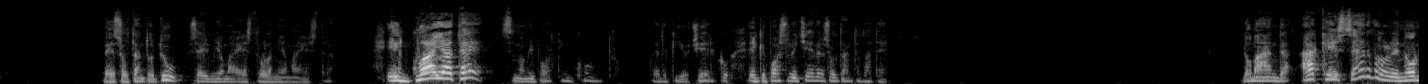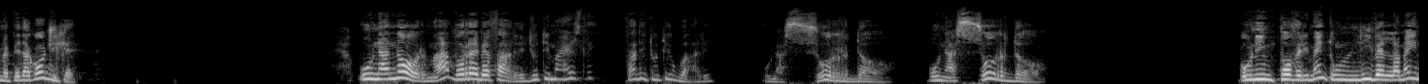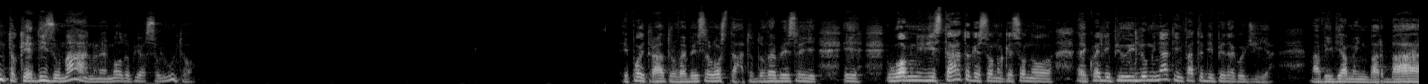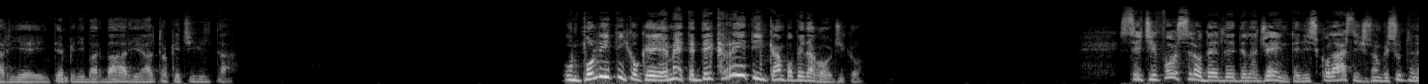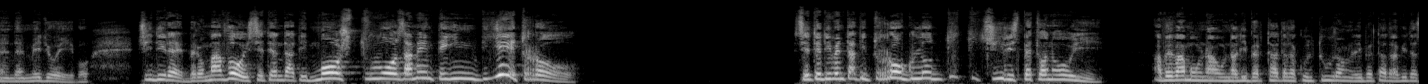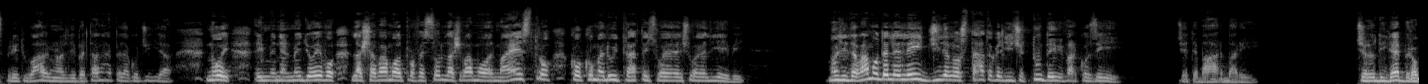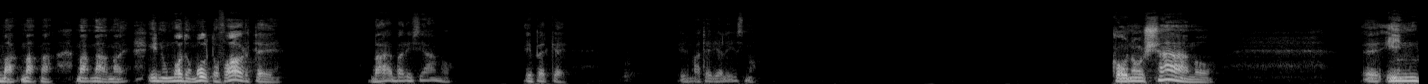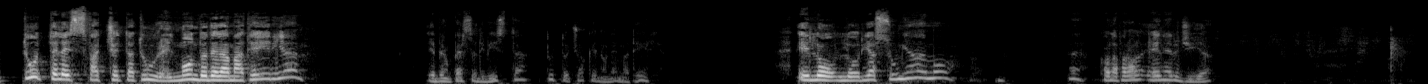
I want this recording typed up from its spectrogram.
Beh, soltanto tu sei il mio maestro, la mia maestra. E guai a te se non mi porti incontro quello che io cerco e che posso ricevere soltanto da te. Domanda, a che servono le norme pedagogiche? Una norma vorrebbe fare di tutti i maestri, farli tutti uguali. Un assurdo, un assurdo, un impoverimento, un livellamento che è disumano nel modo più assoluto. E poi tra l'altro dovrebbe essere lo Stato, dovrebbe essere gli, eh, uomini di Stato che sono, che sono eh, quelli più illuminati in fatto di pedagogia. Ma viviamo in barbarie, in tempi di barbarie, altro che civiltà. Un politico che emette decreti in campo pedagogico. Se ci fossero de, de, della gente, gli scolastici sono vissuti nel, nel Medioevo, ci direbbero ma voi siete andati mostruosamente indietro siete diventati trogloditici rispetto a noi. Avevamo una, una, libertà della cultura, una libertà della vita spirituale, una libertà nella pedagogia. Noi nel Medioevo lasciavamo al professore, lasciavamo al maestro come lui tratta i suoi, i suoi allievi. Non gli davamo delle leggi dello Stato che gli dice tu devi far così. Siete barbari. Ce lo direbbero, ma, ma, ma, ma in un modo molto forte. Barbari siamo. E perché? Il materialismo. Conosciamo eh, in tutte le sfaccettature il mondo della materia e abbiamo perso di vista tutto ciò che non è materia. E lo, lo riassumiamo eh, con la parola energia.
